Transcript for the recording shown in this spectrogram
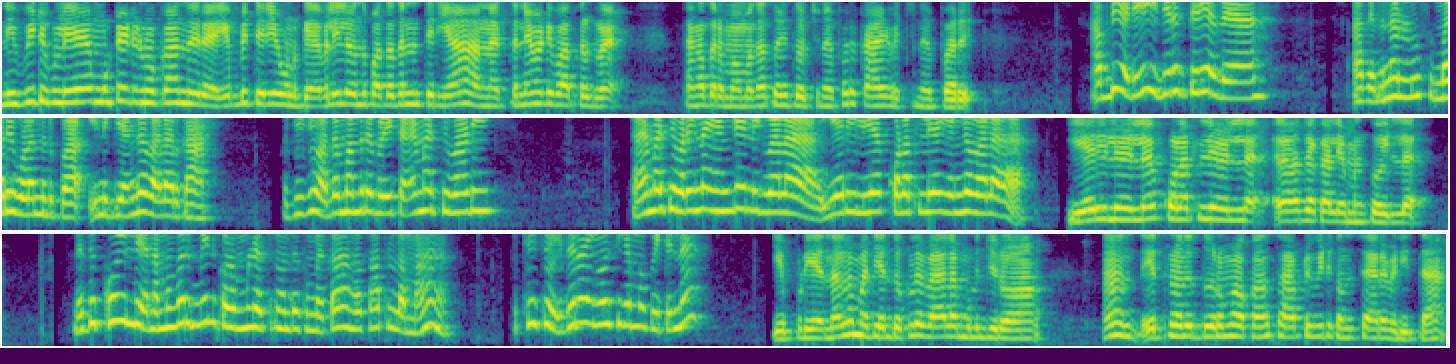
நீ வீட்டுக்குள்ளேயே முட்டைட்டு உட்காந்துரு எப்படி தெரியும் உனக்கு? வெளியில வந்து பார்த்தா தானே தெரியும். நான் எத்தனை வாட்டி பார்த்துருக்கேன் தங்கத்தர மாமா தான் துணி துவச்சு நிற்பாரு காய வச்சு நிற்பாரு அப்படியாடி இது எனக்கு தெரியாதே. அது என்ன லூஸ் மாதிரி வளர்ந்துருப்பா. இன்னைக்கு எங்க வேலை இருக்கான்? ஐயோ அதை மாதிரி போய் டைம் ஆச்சு வாடி. டைம் ஆச்சு வாடினா எங்க இன்னைக்கு வேலை? ஏரியிலையா குளத்துலயா எங்க வேலை? ஏரியிலும் இல்லை குளத்துலையும் இல்லை. ராஜா காளியம்மன் கோயிலில். இது கோயிலையா நம்ம மாதிரி மீன் குழம்பு எடுத்துட்டு வந்துருக்கோம் அங்க சாப்பிடலாமா? அச்சோ இதை நான் யோசிக்காம போயிட்டேனே. எப்படி இருந்தாலும் மத்தியானத்துக்குள்ளே வேலை முடிஞ்சிடும் ஆ எடுத்துட்டு வந்து தூரமாக உட்காந்து சாப்பிட்டு வீட்டுக்கு வந்து சேர வேண்டியதான்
